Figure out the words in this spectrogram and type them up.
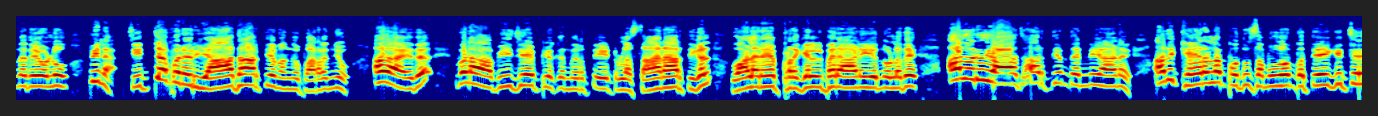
മനസ്സിലാക്കാവുന്നതേ ഉള്ളൂ. പിന്നെ ചിറ്റപ്പൻ ഒരു യാഥാർത്ഥ്യം അങ്ങ് പറഞ്ഞു. അതായത് ഇവിടെ ബി ജെ പി ഒക്കെ നിർത്തിയിട്ടുള്ള സ്ഥാനാർത്ഥികൾ വളരെ പ്രഗത്ഭരാണ് എന്നുള്ളത് അതൊരു യാഥാർത്ഥ്യം തന്നെയാണ്. അത് കേരള പൊതുസമൂഹം പ്രത്യേകിച്ച്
